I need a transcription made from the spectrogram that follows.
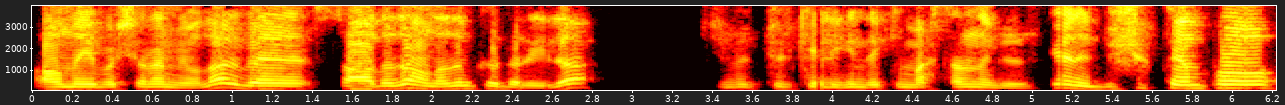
almayı başaramıyorlar ve sahada da anladığım kadarıyla şimdi Türkiye Ligi'ndeki maçtan da gözüküyor. Yani düşük tempo,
